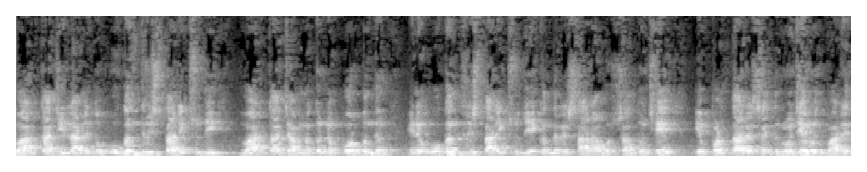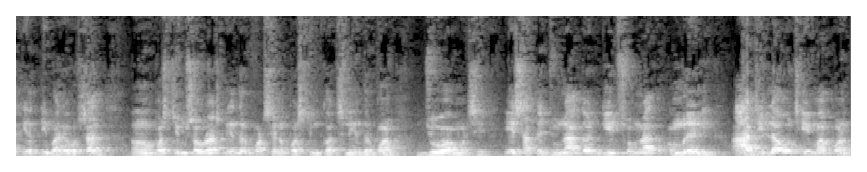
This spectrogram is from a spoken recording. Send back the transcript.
દ્વારકા જિલ્લાને તો ઓગણત્રીસ તારીખ સુધી દ્વારકા, જામનગર અને પોરબંદર એને ઓગણત્રીસ તારીખ સુધી એકંદરે સારા વરસાદો છે. એ પડતા રહેશે. રોજે રોજ ભારેથી અતિ ભારે વરસાદ પશ્ચિમ સૌરાષ્ટ્રની અંદર પડશે અને પશ્ચિમ કચ્છની અંદર પણ જોવા મળશે. એ સાથે જુનાગઢ, ગીર સોમનાથ, અમરેલી આ જિલ્લાઓ છે એમાં પણ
